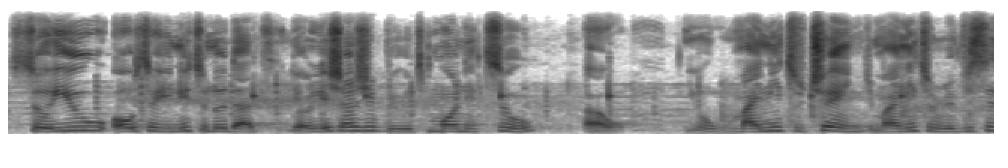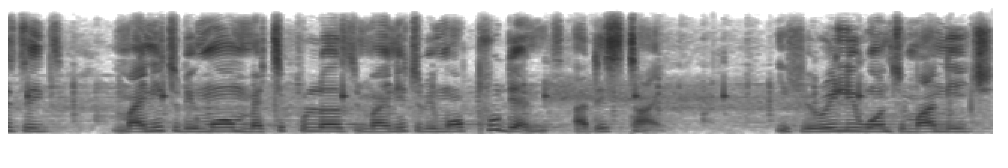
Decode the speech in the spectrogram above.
so you also you need to know that your relationship with money too uh, you might need to change you might need to revisit it you might need to be more meticulous you might need to be more prudent at this time if you really want to manage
